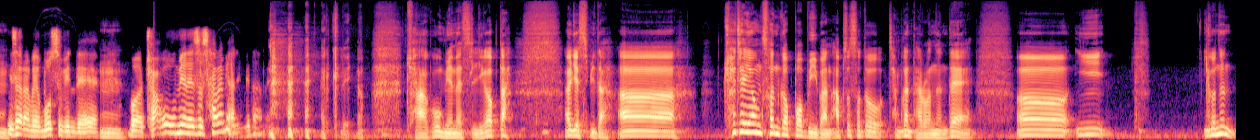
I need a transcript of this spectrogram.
음. 사람의 모습인데 음. 뭐 좌고우면에서 사람이 아닙니다. 네. 그래요. 좌고우면했을 리가 없다. 알겠습니다. 아, 최재형 선거법 위반 앞서서도 잠깐 다뤘는데 어, 이 이거는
